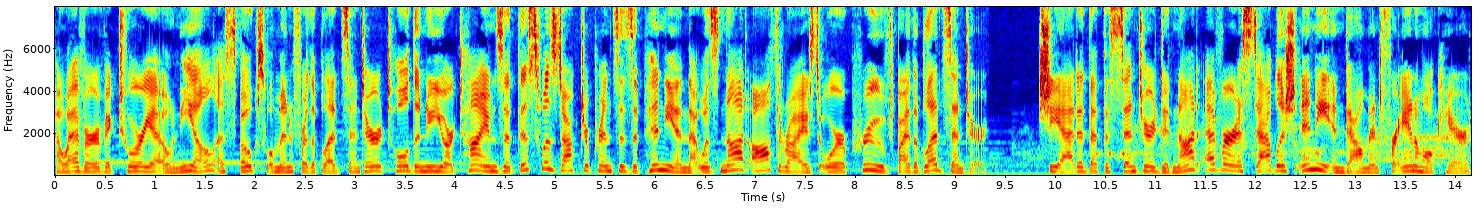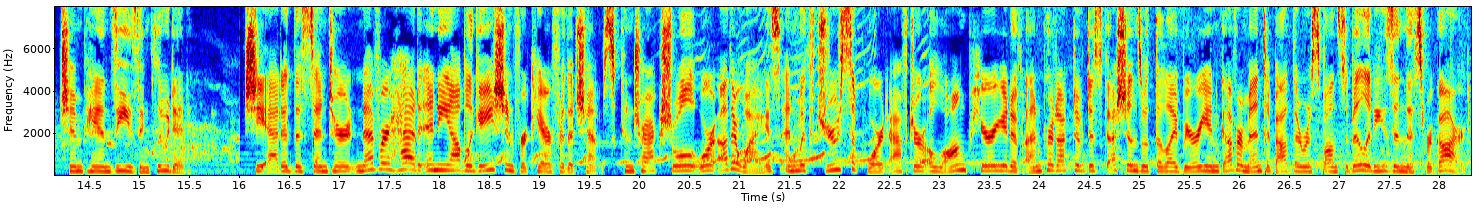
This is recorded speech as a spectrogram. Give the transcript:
However, Victoria O'Neill, a spokeswoman for the Blood Center, told the New York Times that this was Dr. Prince's opinion that was not authorized or approved by the Blood Center. She added that the center did not ever establish any endowment for animal care, chimpanzees included. She added the center never had any obligation for care for the chimps, contractual or otherwise, and withdrew support after a long period of unproductive discussions with the Liberian government about their responsibilities in this regard.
